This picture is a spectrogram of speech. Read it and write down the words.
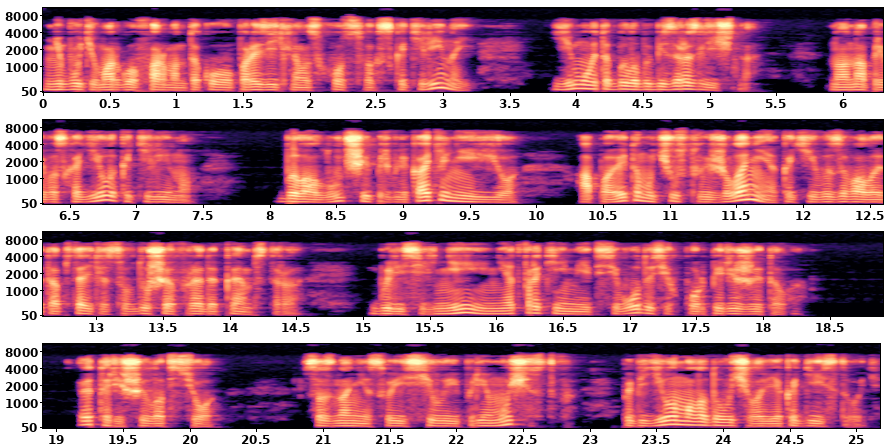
Не будь у Марго Фарман такого поразительного сходства с Кателиной, ему это было бы безразлично. Но она превосходила Кателину, была лучше и привлекательнее ее, а поэтому чувства и желания, какие вызывало это обстоятельство в душе Фреда Кемпстера, были сильнее и неотвратимее всего до сих пор пережитого. Это решило все. Сознание своей силы и преимуществ победило молодого человека действовать.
